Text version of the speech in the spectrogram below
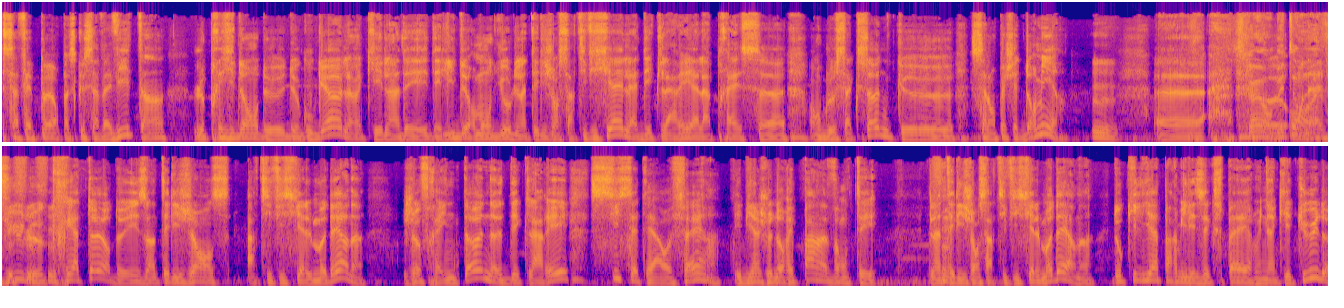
Ça fait peur parce que ça va vite. hein. Le président de, de Google, hein, qui est l'un des, des leaders mondiaux de l'intelligence artificielle, a déclaré à la presse euh, anglo-saxonne que ça l'empêchait de dormir. Hmm. Euh, euh, embêtant, on a hein. vu le créateur des intelligences artificielles modernes, Geoffrey Hinton, déclarer si c'était à refaire, eh bien je n'aurais pas inventé l'intelligence artificielle moderne. Donc il y a parmi les experts une inquiétude.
